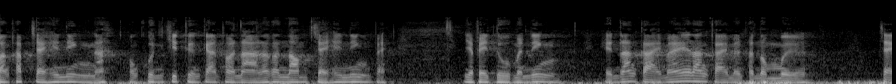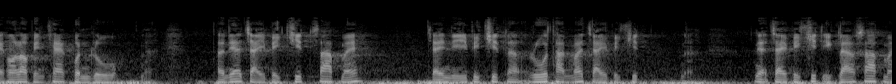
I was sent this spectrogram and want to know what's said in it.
บังคับใจให้นิ่งนะ ของคุณคิดถึงการภาวนาแล้วก็น้อมใจให้นิ่งไป อย่าไปดูมันนิ่ง เห็นร่างกายไหมร่างกายมันพนมมือ ใจของเราเป็นแค่คนรู้นะตอนนี้ใจไปคิดทราบไหมใจหนีไปคิดแล้วรู้ทันว่าใจไปคิดนะเนี่ยใจไปคิดอีกแล้วทราบไหม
